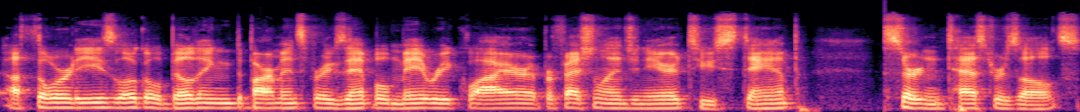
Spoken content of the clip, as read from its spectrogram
authorities, local building departments, for example, may require a professional engineer to stamp certain test results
